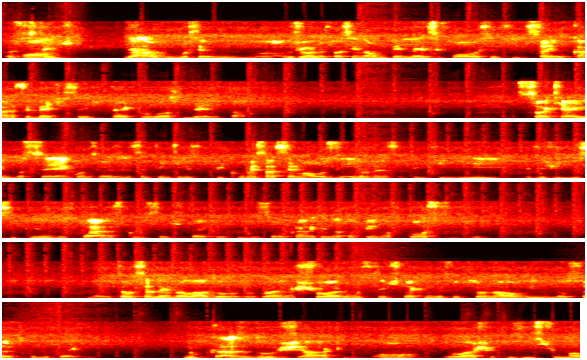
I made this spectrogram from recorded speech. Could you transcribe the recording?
o Bom. assistente. Não, não, você, o, os jogadores falam assim: não, beleza, se for, se, se sair o cara, você mete assistente técnico, eu gosto dele e tal. Só que aí você, quando você, você tem que começar a ser malzinho, né? Você tem que exigir disciplina dos caras. Como assistente técnico, você é o cara que dá tapinha nas costas. Né? Então você lembra lá do, do Brian era um assistente técnico excepcional e não deu certo como técnico. No caso do Jacques Bon, eu acho que existe uma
